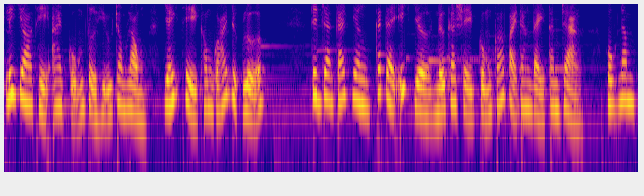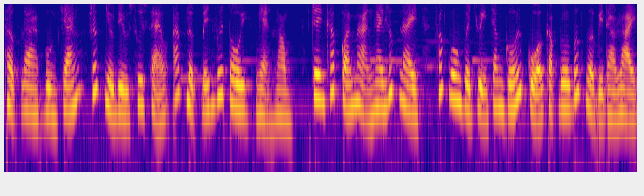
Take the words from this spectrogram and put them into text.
Lý do thì ai cũng tự hiểu trong lòng, giấy thì không gói được lửa. Trên trang cá nhân, cách đây ít giờ, nữ ca sĩ cũng có bài đăng đầy tâm trạng. Một năm thật là buồn chán, rất nhiều điều xui xẻo, áp lực đến với tôi, ngàn lòng. Trên khắp cõi mạng ngay lúc này, phát ngôn về chuyện chăn gối của cặp đôi bất ngờ bị đào lại.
